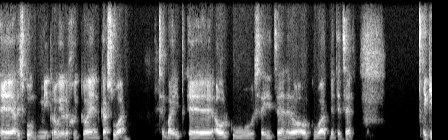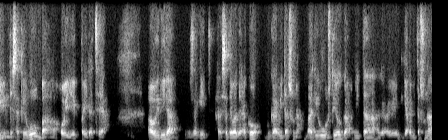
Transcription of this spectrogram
e, arrisku mikrobiologikoen kasuan, zenbait e, aholku segitzen edo aholku bat betetzen, ekibin dezakegu, ba, hoiek pairatzea. Hau dira, ez dakit, esate baterako, garbitasuna. Baki guztio, garbita, garbitasuna,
